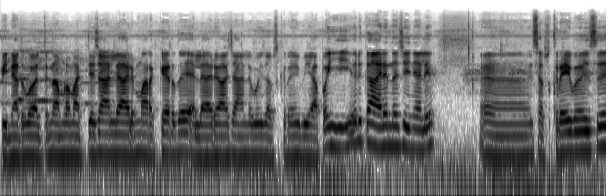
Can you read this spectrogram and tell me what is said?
പിന്നെ അതുപോലെ തന്നെ നമ്മളെ മറ്റേ ചാനൽ ആരും മറക്കരുത്. എല്ലാവരും ആ ചാനൽ പോയി സബ്സ്ക്രൈബ് ചെയ്യുക. അപ്പോൾ ഈ ഒരു കാര്യം എന്താ വെച്ച് കഴിഞ്ഞാൽ സബ്സ്ക്രൈബേഴ്സ്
